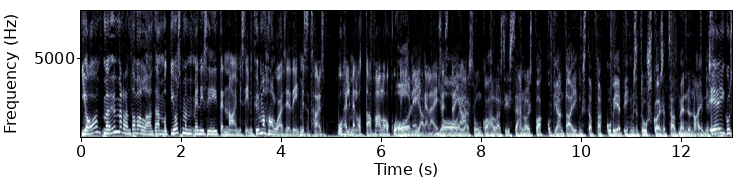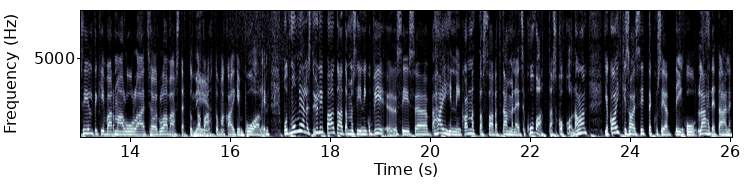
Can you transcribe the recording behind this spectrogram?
Joo, mä ymmärrän tavallaan tämän, mutta jos mä menisin itse naimisiin, niin kyllä mä haluaisin, että ihmiset sais puhelimella ottaa valokuvia On, ja, meikäläisestä. joo, ja... ja sun kohdalla siis sehän olisi pakkokin antaa ihmistä ottaa kuvia, että ihmiset uskoisivat, että sä oot mennyt naimisiin. Ei kun siltikin varmaan luullaan, että se on lavastettu Niin. tapahtuma kaikin puolin. Mutta mun mielestä ylipäätään tämmöisiin niinku vi, siis äh, häihin niin kannattaisi saada tämmöinen, että se kuvattaisi kokonaan. Ja kaikki saisi sitten, kun sieltä niinku lähdetään,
